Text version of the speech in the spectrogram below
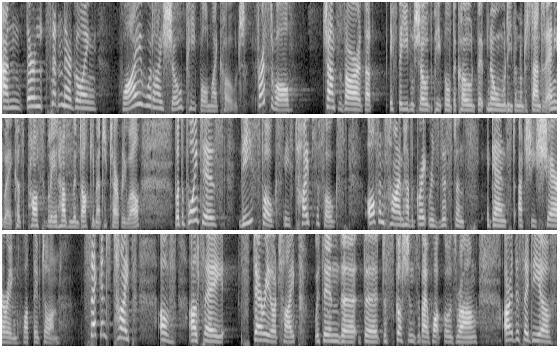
and they're sitting there going, why would I show people my code? First of all, chances are that if they even show the people the code, that no one would even understand it anyway, because possibly it hasn't been documented terribly well. But the point is, these folks, these types of folks, oftentimes have a great resistance against actually sharing what they've done. Second type of, I'll say, stereotype within the, the discussions about what goes wrong are this idea of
